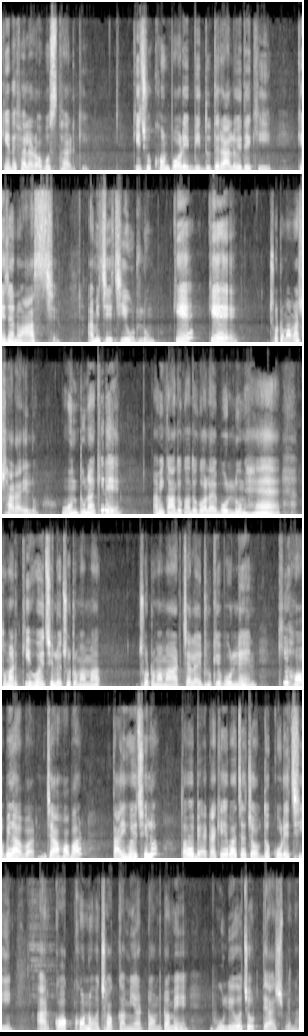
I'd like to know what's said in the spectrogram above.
কেঁদে ফেলার অবস্থা আর কি। কিছুক্ষণ পরে বিদ্যুতের আলোয় দেখি কে যেন আসছে। আমি চেঁচিয়ে উঠলুম, কে? কে? ছোটো মামা সারা এলো। অন্তু নাকি রে? আমি কাঁদো কাঁদো গলায় বললুম হ্যাঁ তোমার কি হয়েছিল ছোটো মামা? ছোটো মামা আটচালায় ঢুকে বললেন, কি হবে আবার? যা হবার তাই হয়েছিল। তবে ব্যাটাকে এবার যা জব্দ করেছি, আর কখনো ছক্কা মিয়ার টমটমে ভুলেও চড়তে আসবে না।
